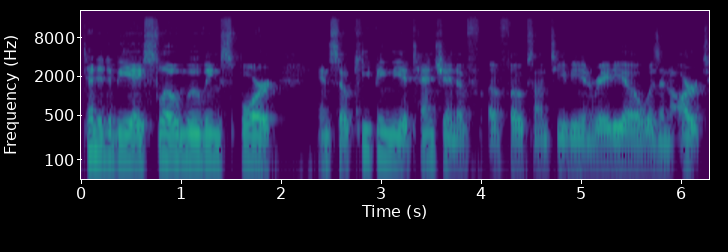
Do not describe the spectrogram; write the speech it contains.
tended to be a slow moving sport. And so keeping the attention of, of folks on TV and radio was an art.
